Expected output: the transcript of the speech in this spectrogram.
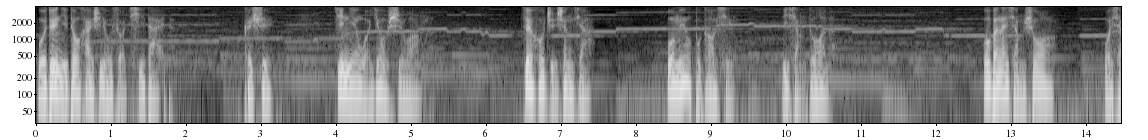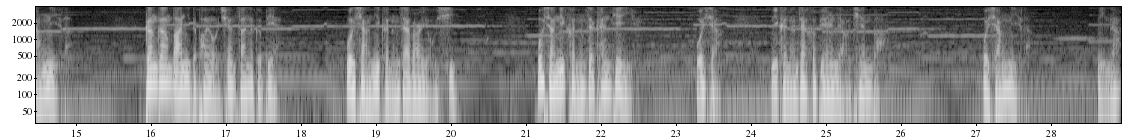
我对你都还是有所期待的，可是，今年我又失望了。最后只剩下，我没有不高兴，你想多了。我本来想说，我想你了，刚刚把你的朋友圈翻了个遍，我想你可能在玩游戏，我想你可能在看电影，我想，你可能在和别人聊天吧。我想你了，你呢？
